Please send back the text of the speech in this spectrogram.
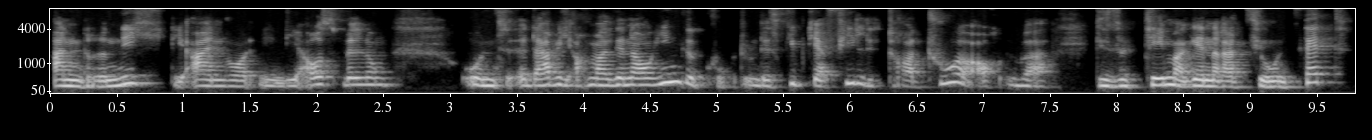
andere nicht. Die einen wollten in die Ausbildung. Und äh, da habe ich auch mal genau hingeguckt. Und es gibt ja viel Literatur auch über dieses Thema Generation Z.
